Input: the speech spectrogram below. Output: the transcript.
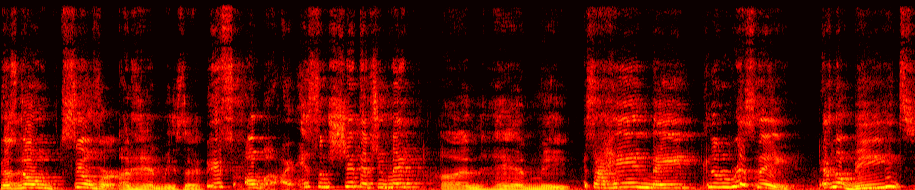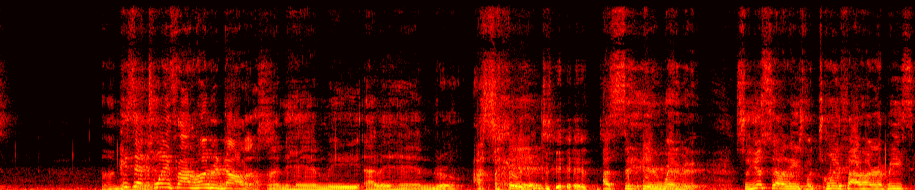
There's no silver. Unhand me, sir. It's, oh, it's some shit that you make. Unhand me. It's a handmade little wrist thing. There's no beads. He said Unhand, $2,500. unhand me, Alejandro. I said, I said, wait a minute. So you're selling these for twenty five hundred a piece?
